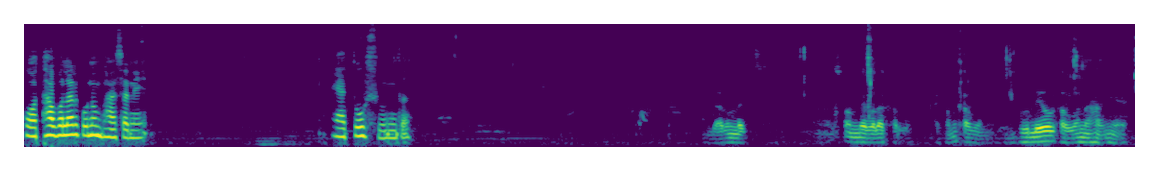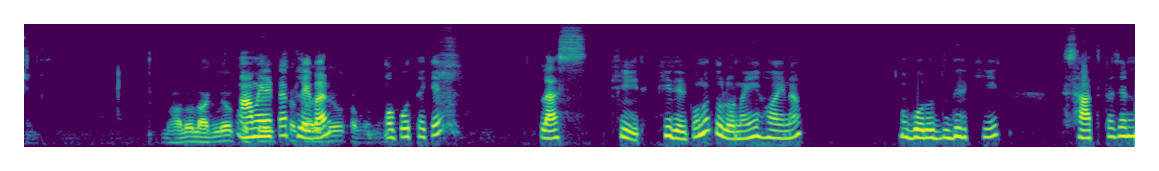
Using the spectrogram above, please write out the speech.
কথা বলার কোনো ভাষা নেই। এত সুন্দর। দারুণ লাগছে। সন্ধ্যাবেলা খাব। এখন খাব না। ভুলেও খাব না আমি এখন। ভালো লাগলেও আমের একটা ফ্লেভার ওপর থেকে প্লাস ক্ষীর। ক্ষীরের কোনো তুলনাই হয় না। গরুর দুধের ক্ষীর স্বাদটা যেন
